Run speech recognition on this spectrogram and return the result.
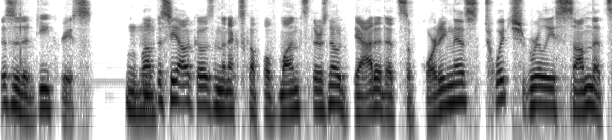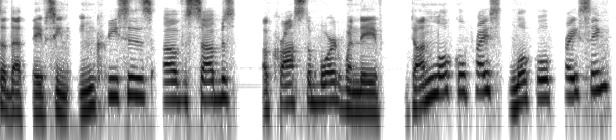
This is a decrease. Mhm. We'll have to see how it goes in the next couple of months. There's no data that's supporting this. Twitch released some that said that they've seen increases of subs across the board when they've done local price local pricing.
